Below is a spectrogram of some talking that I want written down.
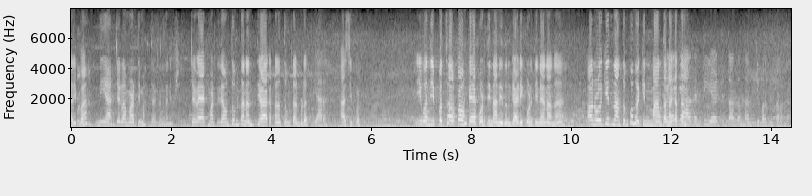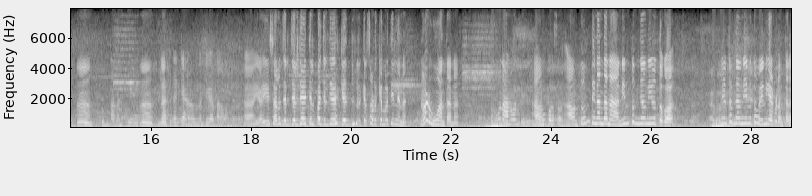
ಅರಿಪ್ಪ ನೀ ಯಾಕೆ ಜಗಳ ಮಾಡ್ತಿ ಮಾತಾಡ್ರಿ ಒಂದು ನಿಮಿಷ. ಜಗಳ ಯಾಕೆ ಮಾಡ್ತಿದ್ದೆ ಅವ್ನು ತುಂಬ್ತಾನ ಅಂತ ಹೇಳಕತ್ತಾನ ತುಂಬ್ತಾನೆ ಬಿಡು. ಯಾರ? ಆಸಿಪ ಈಗ ಒಂದು ಇಪ್ಪತ್ತು ಸಾವಿರ ರೂಪಾಯಿ ಅವ್ನ ಕೈಯಾಗ ಕೊಡ್ತೀನಿ ನಾನು ಇದನ್ನ ಗಾಡಿ ಕೊಡ್ತೀನಿ ನಾನು? ಅವ್ನು ಉಳ್ಕಿದ್ ನಾನು ತುಂಬ್ಕೊಂಡು ಹೋಗ್ತೀನಿ ಮಾ ಅಂತ ಅನ್ನಕತ್ತಾನ. ಆರು ಗಂಟೆ ಹೇಳ್ತಿದ್ದ ಅಂತ ನಂಬಿಕೆ ಬರ್ತಿತ್ತ ನಂಗೆ ಹ್ಞೂ ತುಂಬ್ತಾನಂತ ಹೇಳಿ. ಹತ್ತು ಗಂಟೆ ಹನ್ನೊಂದು ಗಂಟೆ ಹೇಳ್ತಾನ ಅವ. ಈ ಸಲ ಜಲ್ದಿ ಜಲ್ದಿ ಐತಿಲ್ಪ ಜಲ್ದಿ ಕೆಲಸ ಮರ್ತಿಲ್ ನೀನು. ನೋಡು ಹ್ಞೂ ಅಂತಾನ. ಹ್ಞೂ ನಾನು ಅಂತೀನಿ ಅವ್ನು ಕೊಡ್ಸೋನು ಅವ್ನು ತುಂಬ್ತೀನಿ ಅಂದಾನ. ನೀನು ತುಂಬ್ದೇವ್ ನೀನು ತಗೋ. ನೀನು ತುಂಬ ನೀನು ತಗೋ ನಿನಗೆ ಯಾರು ಬಿಡಂತಾರ?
